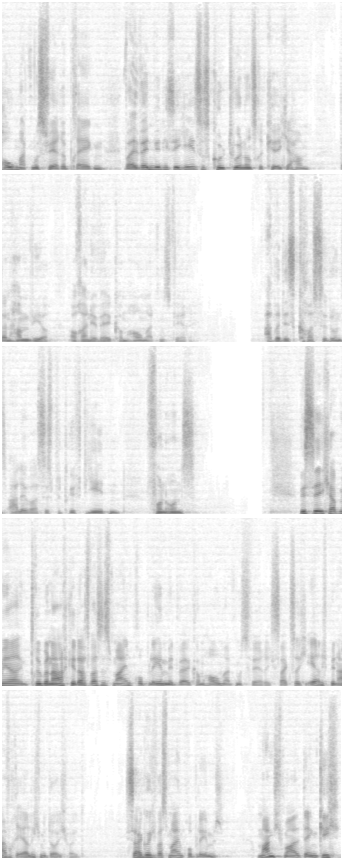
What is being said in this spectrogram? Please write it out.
Home Atmosphäre prägen, weil wenn wir diese Jesus Kultur in unserer Kirche haben, dann haben wir auch eine Welcome Home Atmosphäre. Aber das kostet uns alle was, das betrifft jeden von uns. Wisst ihr, ich habe mir darüber nachgedacht, was ist mein Problem mit Welcome Home Atmosphäre? Ich sage es euch ehrlich, ich bin einfach ehrlich mit euch heute. Ich sage euch, was mein Problem ist. Manchmal denke ich,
